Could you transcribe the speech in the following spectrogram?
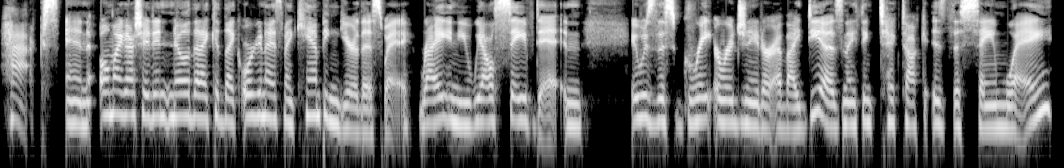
hacks. And oh my gosh i didn't know that i could like organize my camping gear this way right? And you we all saved it. And it was this great originator of ideas. And i think tiktok is the same way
